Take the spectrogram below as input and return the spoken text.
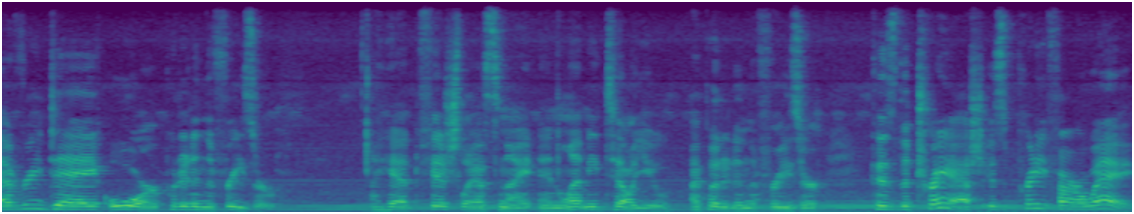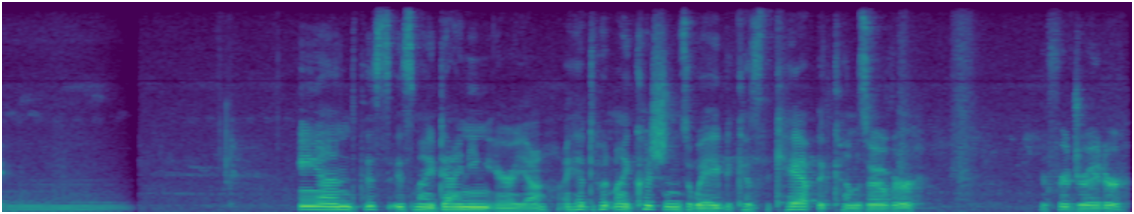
every day or put it in the freezer. I had fish last night and let me tell you, I put it in the freezer because the trash is pretty far away. And this is my dining area. I had to put my cushions away because the cat that comes over, refrigerator.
